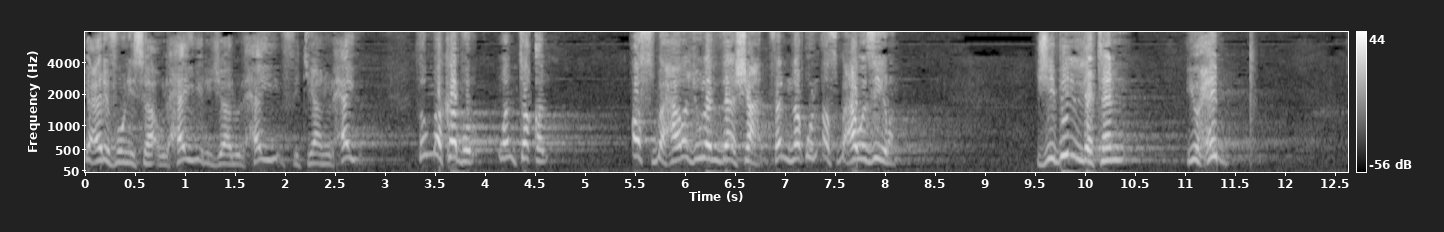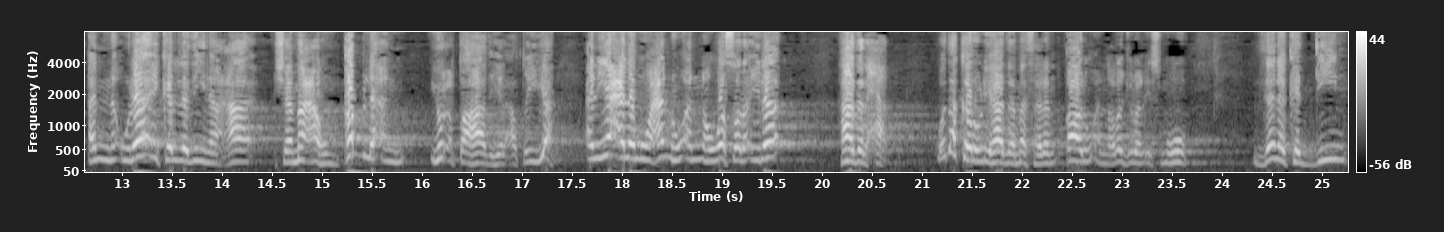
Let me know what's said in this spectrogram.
يعرف نساء الحي رجال الحي فتيان الحي. ثم كبر وانتقل. أصبح رجلا ذا شان. فلنقل أصبح وزيرا. جبلة يحب أن أولئك الذين عاش معهم قبل أن يعطى هذه العطية أن يعلموا عنه أنه وصل إلى هذا الحال. وذكروا لهذا مثلا قالوا أن رجلا اسمه ذنك الدين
